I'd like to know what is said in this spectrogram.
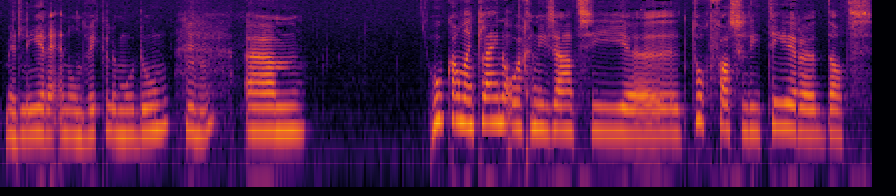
met leren en ontwikkelen moet doen. Mhm. Um, hoe kan een kleine organisatie uh, toch faciliteren dat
